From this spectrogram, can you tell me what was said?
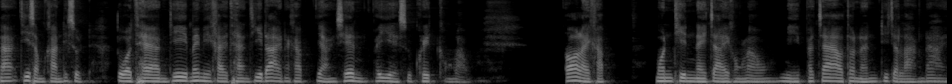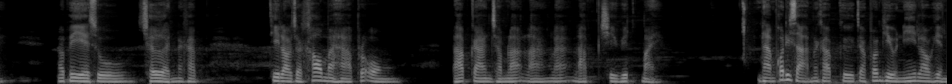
และที่สำคัญที่สุด ตัวแทนที่ไม่มีใครแทนที่ได้นะครับ อย่างเช่นพระเยซูคริสต์ของเรา เพราะอะไรครับ มนทินในใจของเรามีพระเจ้าเท่านั้นที่จะล้างได้ แล้วพระเยซูเชิญนะครับ ที่เราจะเข้ามาหาพระองค์ รับการชำระล้างและรับชีวิตใหม่ถามข้อที่3นะครับคือจากพระผิวนี้เราเห็น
